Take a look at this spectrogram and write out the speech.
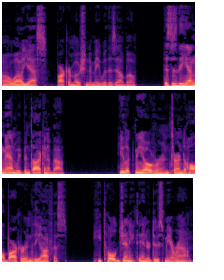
Oh, well, yes, Barker motioned to me with his elbow. This is the young man we've been talking about. He looked me over and turned to haul Barker into the office. He told Jenny to introduce me around.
